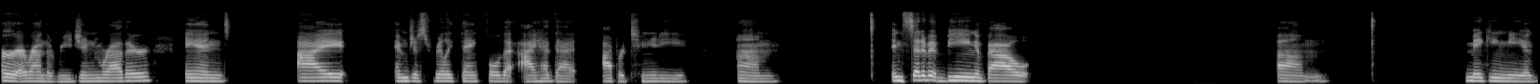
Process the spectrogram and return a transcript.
or around the region rather and i am just really thankful that i had that opportunity um instead of it being about um making me a,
